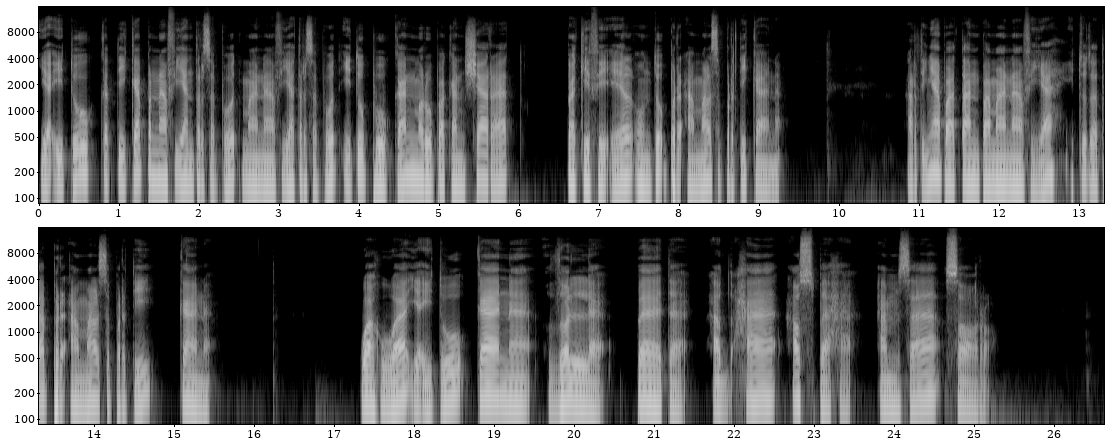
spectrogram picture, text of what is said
Yaitu ketika penafian tersebut, manafiyah tersebut, itu bukan merupakan syarat bagi fi'il untuk beramal seperti kana. Artinya apa? Tanpa manafiyah, itu tetap beramal seperti kana wahwa yaitu kana dhalla bata adha asbaha amsa soro.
